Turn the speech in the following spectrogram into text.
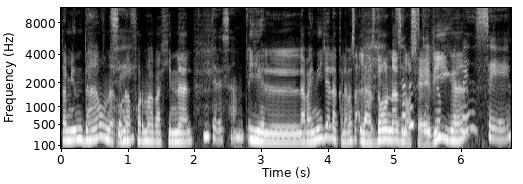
también da una, Sí. una forma vaginal. Interesante. Y el, la vainilla, la calabaza, las donas, no ¿Sabes se que yo diga. Pensé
